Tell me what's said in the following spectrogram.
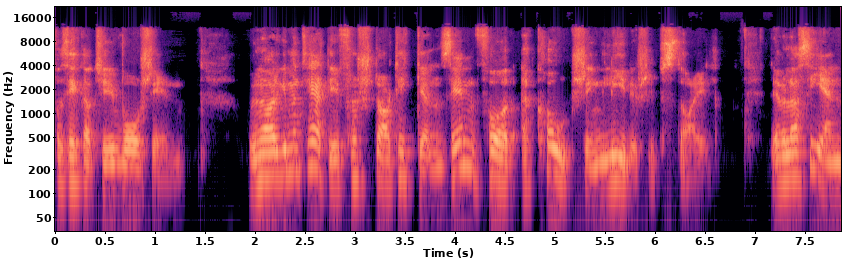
for ca. 20 år siden. Hun argumenterte i første artikkelen sin for a coaching leadership style. Det vil si en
